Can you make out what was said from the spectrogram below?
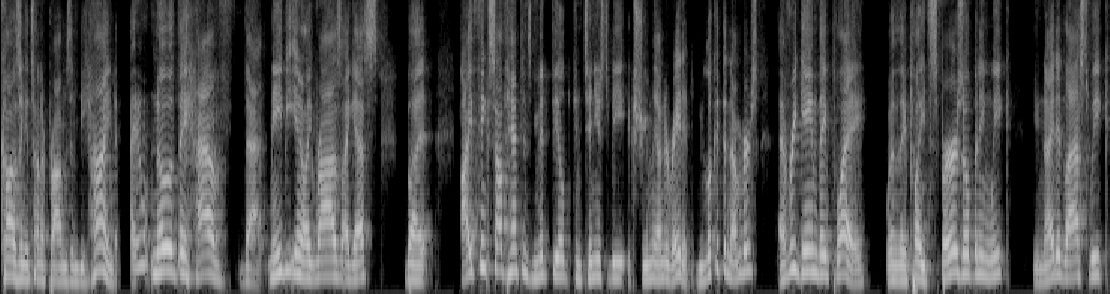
causing a ton of problems and behind. I don't know that they have that. Maybe, you know, like Raz, I guess, but I think Southampton's midfield continues to be extremely underrated. You look at the numbers, every game they play, whether they played Spurs opening week, United last week,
